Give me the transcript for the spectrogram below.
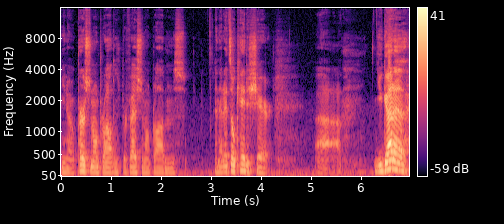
you know, personal problems, professional problems, and that it's okay to share. Uh, you gotta,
